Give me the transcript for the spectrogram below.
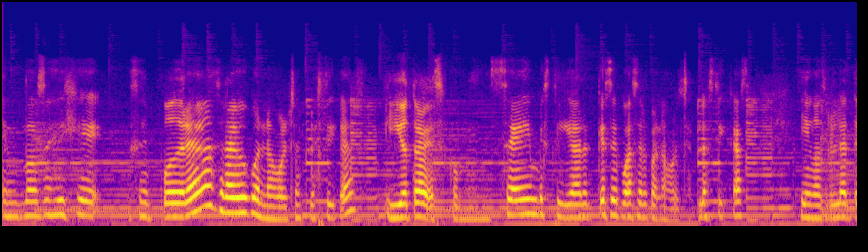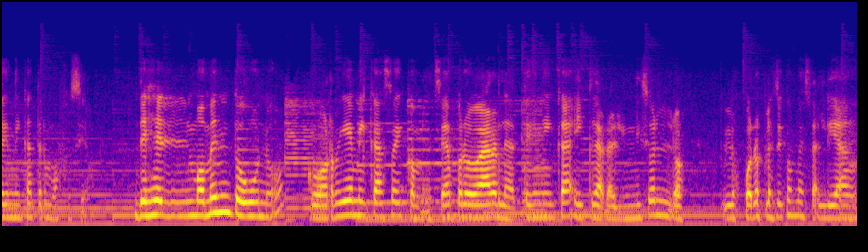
Entonces dije, ¿se podrá hacer algo con las bolsas plásticas? Y otra vez comencé a investigar qué se puede hacer con las bolsas plásticas y encontré la técnica termofusión. Desde el momento uno, corrí a mi casa y comencé a probar la técnica y claro, al inicio los, los cueros plásticos me salían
